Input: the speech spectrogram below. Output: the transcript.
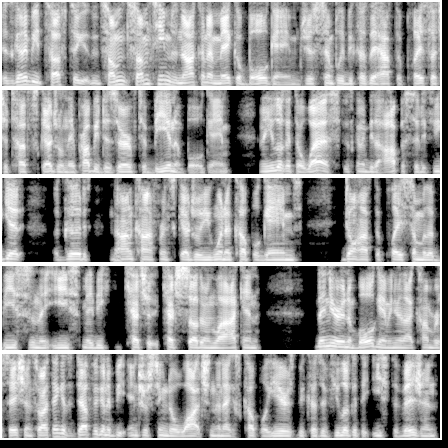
it's going to be tough to some some teams not going to make a bowl game just simply because they have to play such a tough schedule and they probably deserve to be in a bowl game. And then you look at the West, it's going to be the opposite. If you get a good non-conference schedule, you win a couple games, don't have to play some of the beasts in the East, maybe catch catch Southern lacking, then you're in a bowl game and you're in that conversation. So I think it's definitely going to be interesting to watch in the next couple years because if you look at the East Division,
